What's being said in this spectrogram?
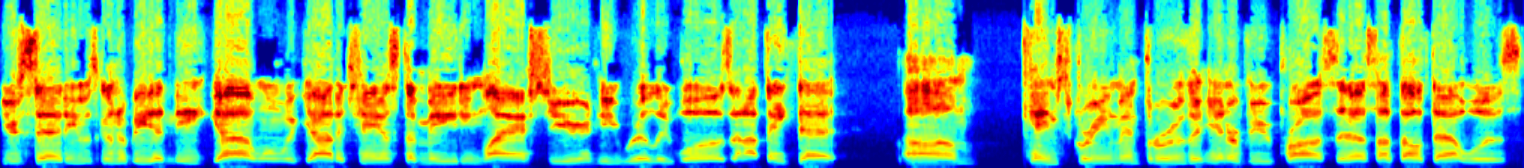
you said he was going to be a neat guy when we got a chance to meet him last year, and he really was. And I think that um, came screaming through the interview process. I thought that was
